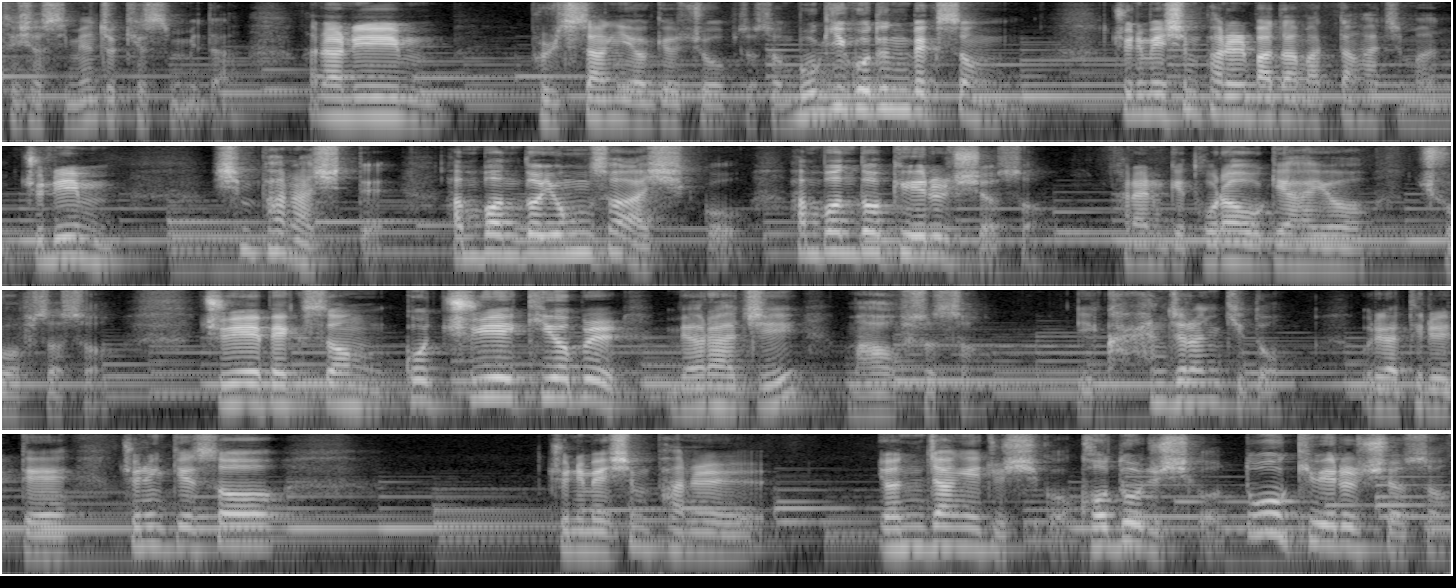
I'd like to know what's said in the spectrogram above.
되셨으면 좋겠습니다. 하나님 불쌍히 여겨 주옵소서. 목이 곧은 백성 주님의 심판을 받아 마땅하지만 주님 심판하실 때 한 번 더 용서하시고 한 번 더 기회를 주셔서 하나님께 돌아오게 하여 주옵소서. 주의 백성 곧 주의 기업을 멸하지 마옵소서. 이 간절한 기도 우리가 드릴 때 주님께서 주님의 심판을 연장해 주시고 거두어 주시고 또 기회를 주셔서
